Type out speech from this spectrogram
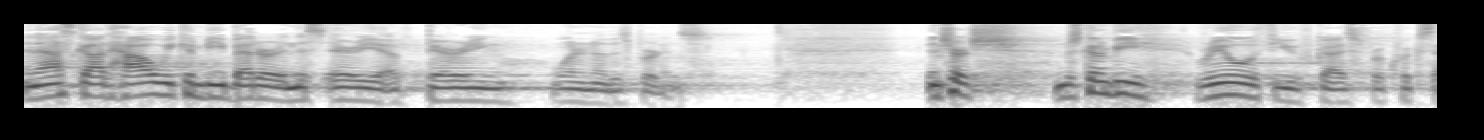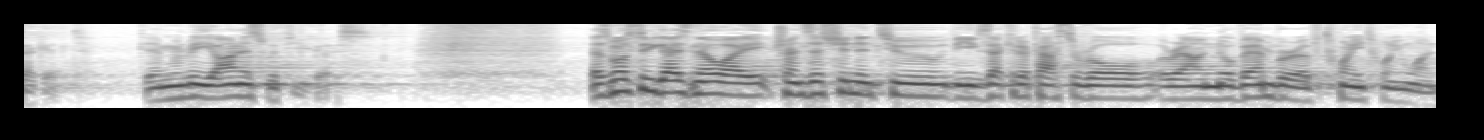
and ask God how we can be better in this area of bearing one another's burdens. In church, I'm just going to be real with you guys for a quick second. Okay, I'm going to be honest with you guys. As most of you guys know, I transitioned into the executive pastor role around November of 2021.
